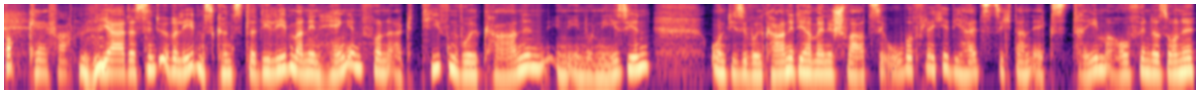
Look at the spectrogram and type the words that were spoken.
Bockkäfer. Mhm. Ja, das sind Überlebenskünstler, die leben an den Hängen von aktiven Vulkanen in Indonesien. Und diese Vulkane, die haben eine schwarze Oberfläche, die heizt sich dann extrem auf in der Sonne,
